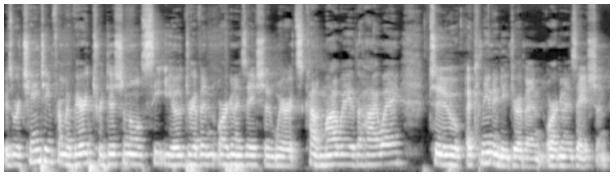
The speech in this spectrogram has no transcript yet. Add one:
is we're changing from a very traditional CEO driven organization where it's kind of my way of the highway to a community driven organization.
